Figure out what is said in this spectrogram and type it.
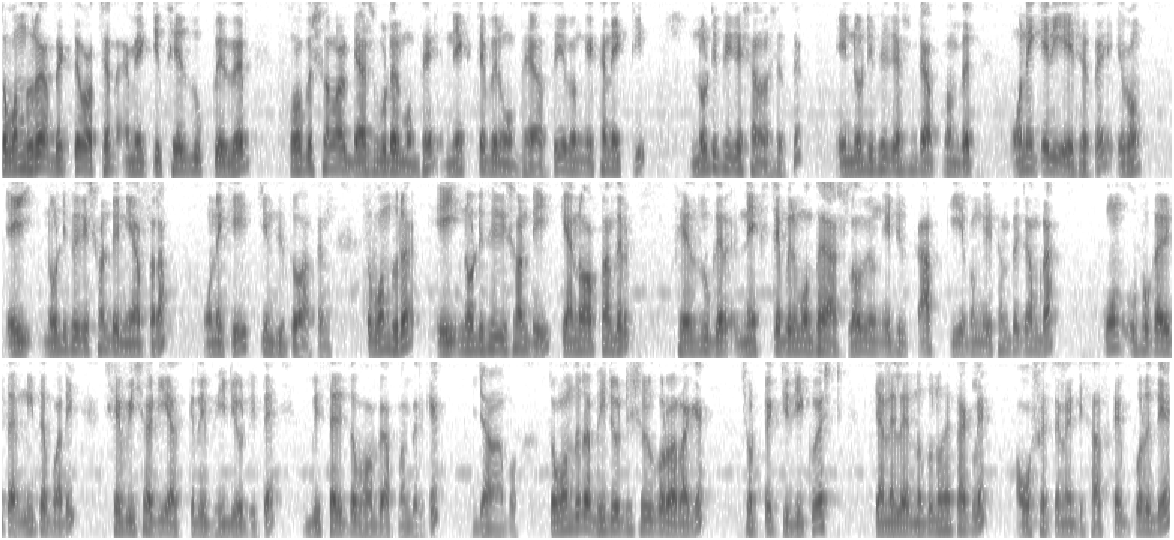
তো বন্ধুরা, দেখতে পাচ্ছেন, আমি একটি ফেসবুক পেজের প্রফেশনাল ড্যাশবোর্ডের মধ্যে নেক্সট স্টেপের মধ্যে আছি এবং এখানে একটি নোটিফিকেশান এসেছে। এই নোটিফিকেশানটি আপনাদের অনেকেরই এসেছে এবং এই নোটিফিকেশনটি নিয়ে আপনারা অনেকেই চিন্তিত আছেন। তো বন্ধুরা, এই নোটিফিকেশনটি কেন আপনাদের ফেসবুকের নেক্সট স্টেপের মধ্যে আসলো এবং এটির কাজ কী এবং এখান থেকে আমরা কোন উপকারিতা নিতে পারি সে বিষয়টি আজকের এই ভিডিওটিতে বিস্তারিতভাবে আপনাদেরকে জানাব। তো বন্ধুরা, ভিডিওটি শুরু করার আগে ছোট্ট একটি রিকোয়েস্ট চ্যানেলে নতুন হয়ে থাকলে অবশ্যই চ্যানেলটি সাবস্ক্রাইব করে দিয়ে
